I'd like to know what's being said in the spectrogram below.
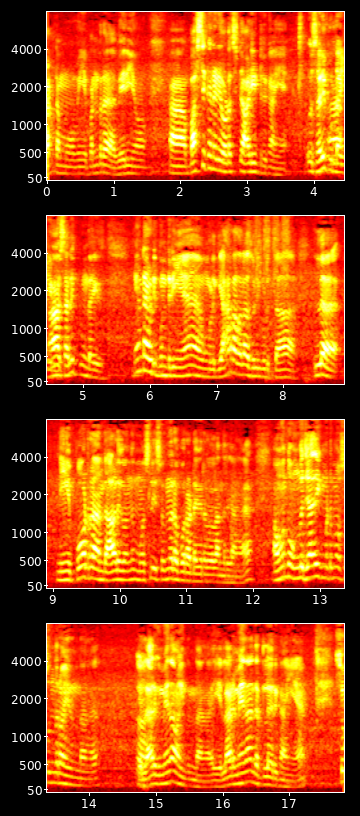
ஆட்டமும் அவங்க பண்ற வெறியும் பஸ் கண்ணாடி உடைச்சிட்டு ஆடிட்டு இருக்காங்க. ஒரு சலிப்பு சலிப்பு உண்டாயிடுச்சு ஏன்டா இப்படி பண்றீங்க? உங்களுக்கு யார் அதெல்லாம் சொல்லி கொடுத்தா? இல்ல நீங்க போடுற அந்த ஆளுங்க வந்து மோஸ்ட்லி சுதந்திர போராட்ட வீரர்கள் இருந்திருக்காங்க. அவங்க வந்து உங்க ஜாதிக்கு மட்டுமா சுதந்திரம் வாங்கியிருந்தாங்க? எல்லாருக்குமே தான் வாங்கி தந்தாங்க. எல்லாருமே தான் இந்த இடத்துல இருக்காங்க. சோ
